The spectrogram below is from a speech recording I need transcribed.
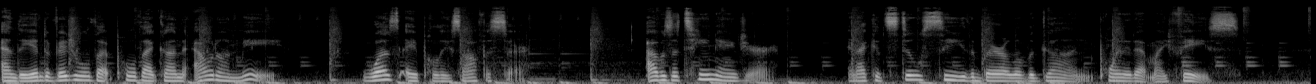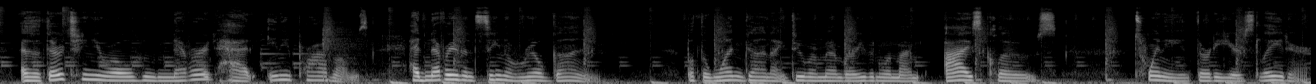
and the individual that pulled that gun out on me was a police officer. I was a teenager and I could still see the barrel of the gun pointed at my face. As a 13 year old who never had any problems, had never even seen a real gun, but the one gun I do remember, even when my eyes close 20 and 30 years later,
